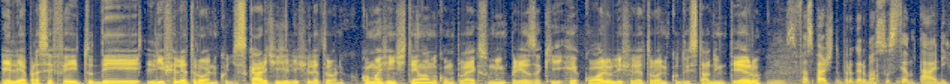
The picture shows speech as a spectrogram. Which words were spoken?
ele é para ser feito de lixo eletrônico, descarte de lixo eletrônico. Como a gente tem lá no complexo uma empresa que recolhe o lixo eletrônico do estado inteiro, Isso faz parte do programa Sustentare.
